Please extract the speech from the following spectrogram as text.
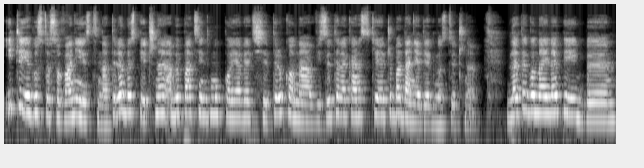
i czy jego stosowanie jest na tyle bezpieczne, aby pacjent mógł pojawiać się tylko na wizyty lekarskie czy badania diagnostyczne. Dlatego najlepiej, by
